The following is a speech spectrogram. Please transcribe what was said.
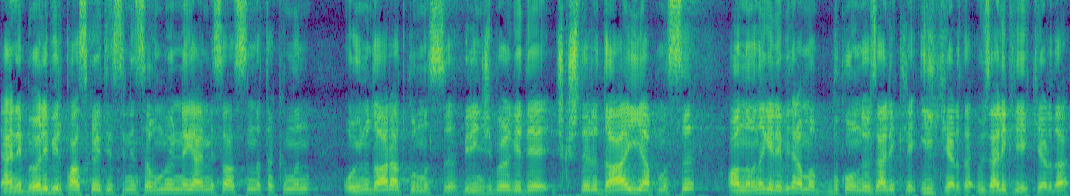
yani böyle bir pas kalitesinin savunma önüne gelmesi aslında takımın oyunu daha rahat kurması, birinci bölgede çıkışları daha iyi yapması anlamına gelebilir ama bu konuda özellikle ilk yarıda, özellikle ilk yarıda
